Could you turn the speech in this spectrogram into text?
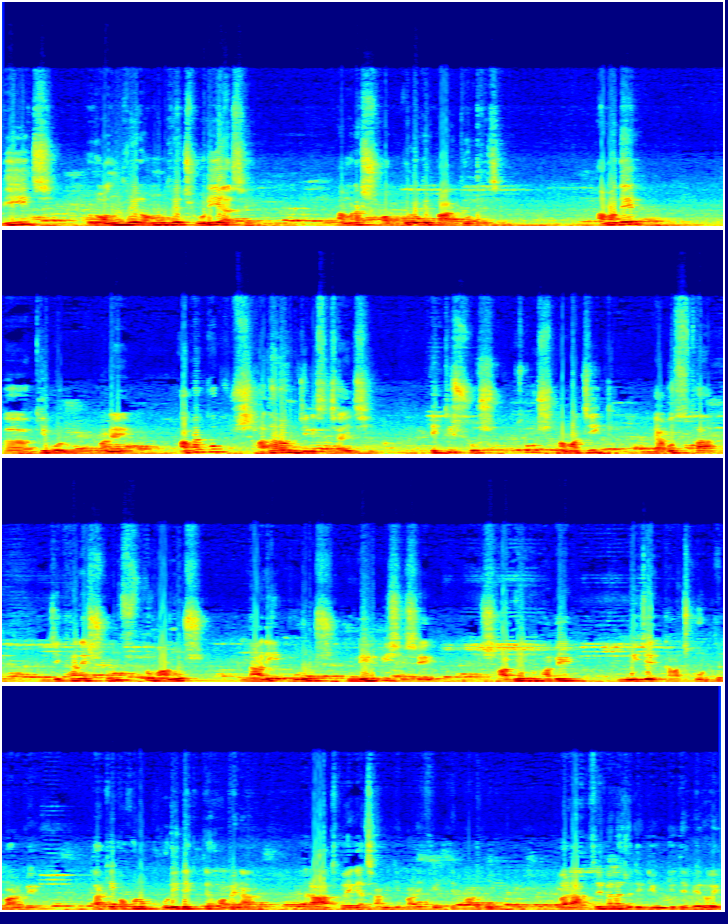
বীজ রন্ধ্রে রন্ধ্রে ছড়িয়ে আছে, আমরা সবগুলোকে বার করতে চাই। আমাদের কি বলব মানে আমরা খুব সাধারণ জিনিস চাইছি। একটি সুস্থ সামাজিক ব্যবস্থা যেখানে সমস্ত মানুষ, নারী, পুরুষ নির্বিশেষে স্বাধীনভাবে নিজের কাজ করতে পারবে। তাকে কখনো ঘড়ি দেখতে হবে না। রাত হয়ে গেছে, আমি কি বাড়ি ফিরতে পারব? বা রাত্রেবেলা যদি ডিউটিতে বেরোয়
